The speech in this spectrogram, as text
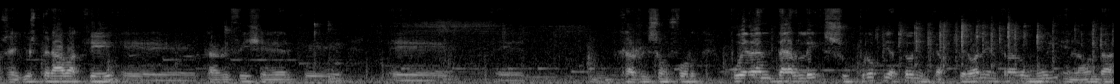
O sea, yo esperaba que eh, Carrie Fisher, que eh, Harrison Ford puedan darle su propia tónica, pero han entrado muy en la onda,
